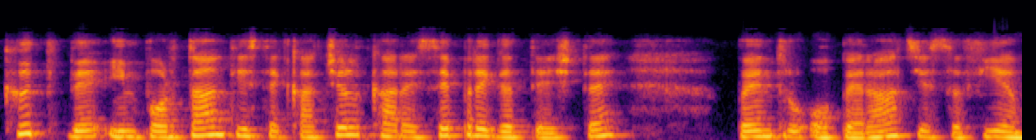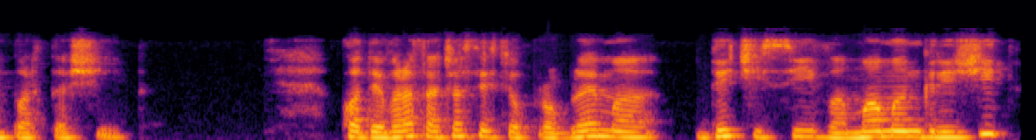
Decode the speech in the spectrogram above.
cât de important este ca cel care se pregătește pentru operație să fie împărtășit. Cu adevărat, aceasta este o problemă decisivă. M-am îngrijit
